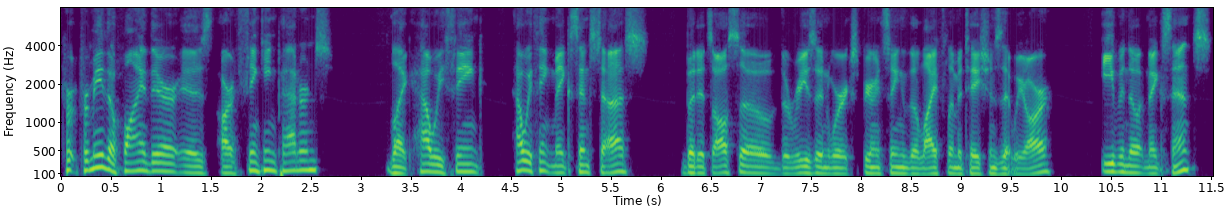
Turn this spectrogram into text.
for, for me the why there is our thinking patterns like how we think how we think makes sense to us but it's also the reason we're experiencing the life limitations that we are, even though it makes sense.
